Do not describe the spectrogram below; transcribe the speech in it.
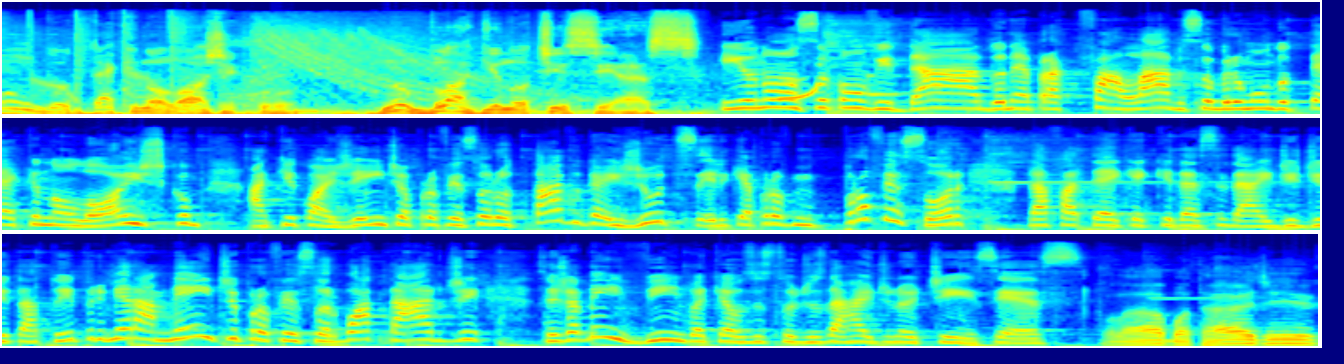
Mundo Tecnológico no Blog Notícias. E o nosso convidado, né, para falar sobre o mundo tecnológico, aqui com a gente é o professor Otávio Gaijutz, ele que é professor da FATEC aqui da cidade de Tatuí. Primeiramente, professor, boa tarde. Seja bem-vindo aqui aos estúdios da Rádio Notícias. Olá, boa tarde.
